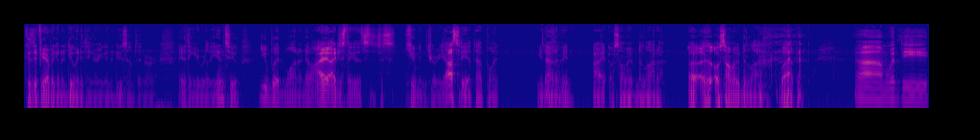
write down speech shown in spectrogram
Because if you're ever going to do anything or you're going to do something or anything you're really into, you would want to know. I, I just think this is just human curiosity at that point. You know Definitely. what I mean? All right, Osama bin Laden. Uh, uh, Osama bin Laden. What happened? Um, with the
